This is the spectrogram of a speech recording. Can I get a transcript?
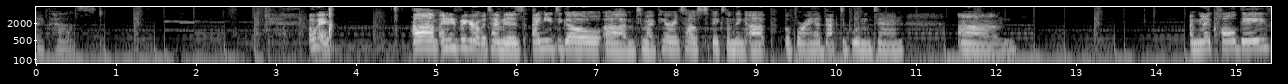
I passed. Okay. Um, I need to figure out what time it is. I need to go um, to my parents' house to pick something up before I head back to Bloomington. Um, I'm gonna call Dave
